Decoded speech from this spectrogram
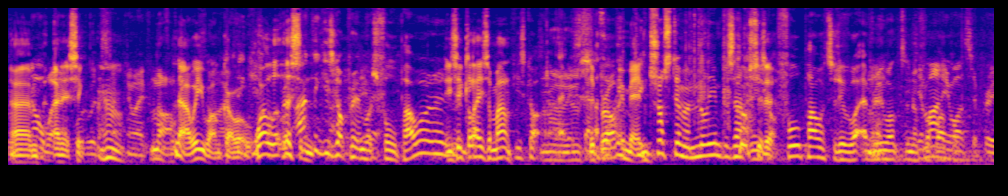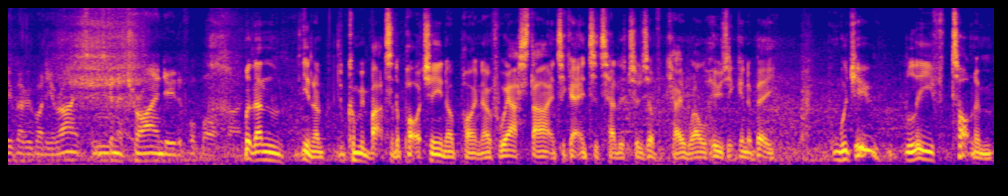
Um, No and it's a, Ed Woodward's taken away from No. no, he won't go. Well, I listen, think he's got pretty much full power. he's a Glazer man. He's got. They brought him in. You trust him a million percent. He's got full power to do whatever he wants in a football. Giovanni club. wants to prove everybody right, so he's going to try and do the football side. But then, you know, coming back to the Pochettino point, now, if we are starting to get into territories of, okay, well, who's it going to be? Would you leave Tottenham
